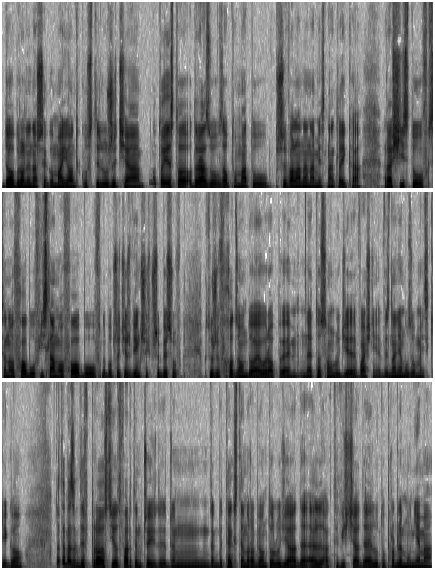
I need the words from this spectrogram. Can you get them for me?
do obrony naszego majątku, stylu życia, no to jest to od razu z automatu przywalana nam jest naklejka rasistów, ksenofobów, islamofobów, no bo przecież większość przybyszów, którzy wchodzą do Europy, to są ludzie właśnie wyznania muzułmańskiego. Natomiast gdy wprost i otwartym czy, jakby tekstem robią to ludzie ADL, aktywiści ADL-u, to problemu nie ma,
